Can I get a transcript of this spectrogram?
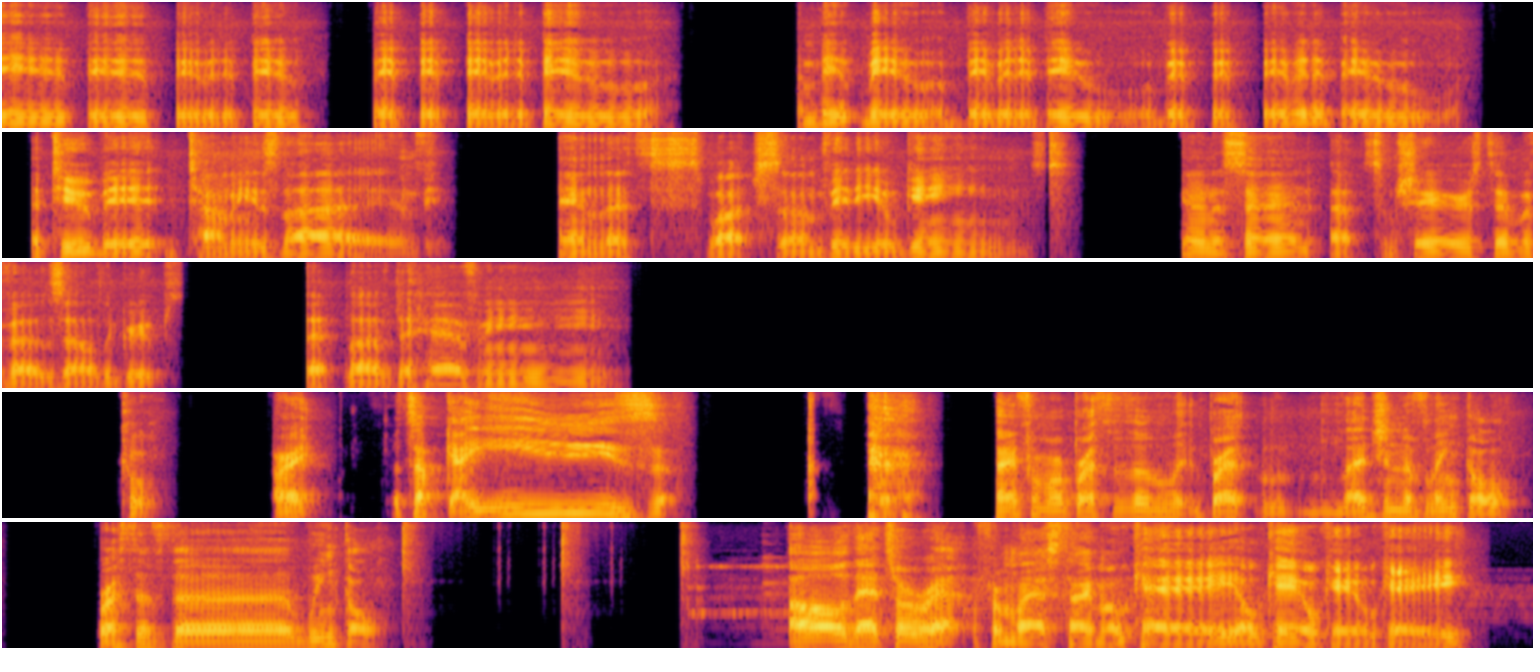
Boo, boo, boo, boo, boo, boo, boo, boo, boo. And boo, boo, boo, boo, boo, boo, boo, boo, boo. A two bit Tommy's live. And let's watch some video games. Gonna send out some shares to my Zelda groups that love to have me. Cool. All right. What's up, guys? Time for more Breath of the Breath, Legend of Linkle. Breath of the Winkle. Oh, that's where we're at from last time. Okay, okay, okay, okay.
